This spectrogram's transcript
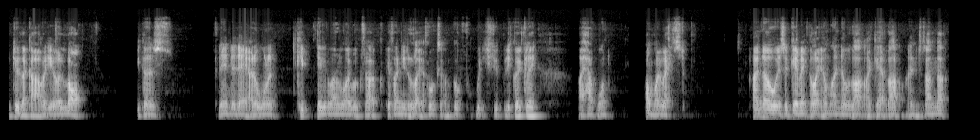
I do like that idea a lot because at the end of the day, I don't want to keep digging around my rucksack. If I need a lighter, for example, really stupidly quickly, I have one on my wrist. I know it's a gimmick item, I know that, I get that, I understand that.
